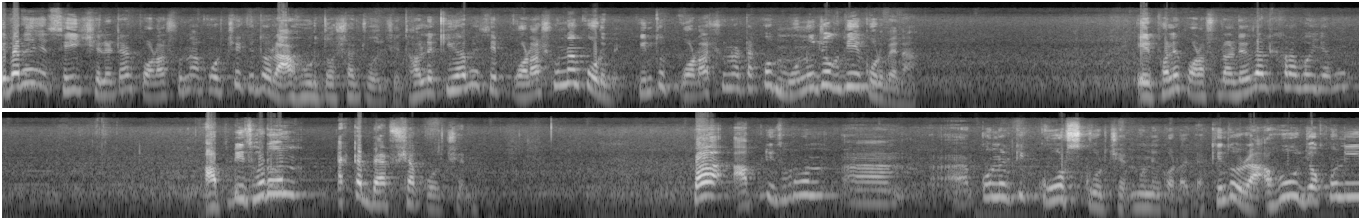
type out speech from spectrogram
এবারে সেই ছেলেটার পড়াশোনা করছে, কিন্তু রাহুর দশা চলছে। তাহলে কি হবে? সে পড়াশোনা করবে, কিন্তু পড়াশোনাটা খুব মনোযোগ দিয়ে করবে না। এর ফলে পড়াশোনার রেজাল্ট খারাপ হয়ে যাবে। আপনি ধরুন একটা ব্যবসা করছেন। বা আপনি ধরুন কোনো একটি কোর্স করছেন মনে করা যায় কিন্তু রাহু যখনই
